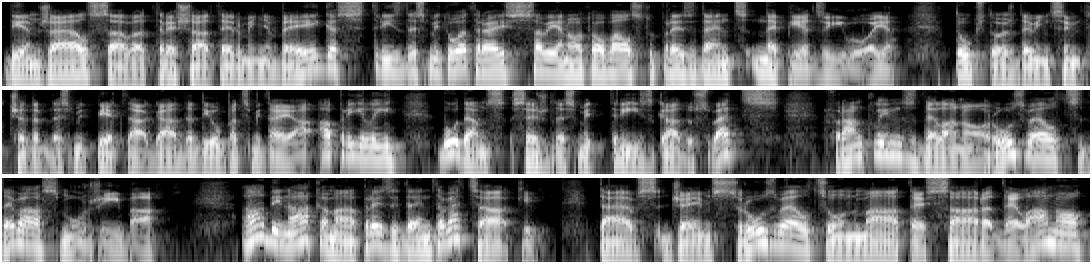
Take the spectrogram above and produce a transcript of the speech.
Diemžēl sava trešā termiņa beigas 32. Savienoto valstu prezidents nepiedzīvoja. 1945. gada 12. aprīlī, būdams 63 gadus vecs, Franklins Delano Roosevelts devās mūžībā. Abi nākamā prezidenta vecāki, tēvs Džeims Rūzvelts un māte Sāra Delano,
